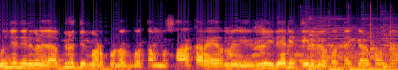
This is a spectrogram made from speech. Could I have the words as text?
ಮುಂದಿನ ದಿನಗಳಲ್ಲಿ ಅಭಿವೃದ್ಧಿ ಮಾಡ್ಕೊಂಡು ಹೋಗ್ಬೇಕು. ತಮ್ಮ ಸಹಕಾರ ಇರಲಿ ಇರಲಿ, ಇದೇ ರೀತಿ ಇರಬೇಕು ಅಂತ ಕೇಳ್ಕೊಂಡು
